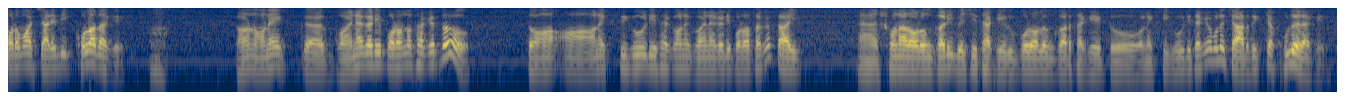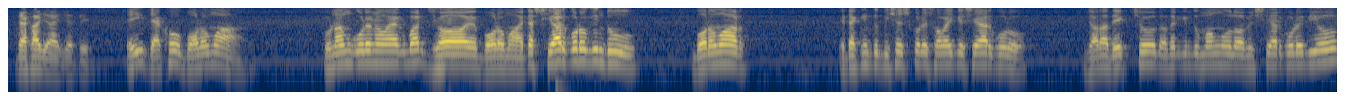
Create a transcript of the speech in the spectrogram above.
বড় মার চারিদিক খোলা থাকে। কারণ অনেক গয়নাগাড়ি পরানো থাকে তো। তো অনেক সিকিউরিটি থাকে, অনেক গয়নাগাড়ি পরা থাকে, তাই সোনার অলঙ্কারই বেশি থাকে, রূপোর অলঙ্কার থাকে, তো অনেক সিকিউরিটি থাকে বলে চারদিকটা খুলে রাখে, দেখা যায় যাতে। এই দেখো বড় মা প্রণাম করে নাও একবার, জয় বড় মা এটা শেয়ার করো কিন্তু বড় মার এটা কিন্তু বিশেষ করে সবাইকে শেয়ার করো। যারা দেখছ, তাদের কিন্তু মঙ্গল হবে। শেয়ার করে দিও।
